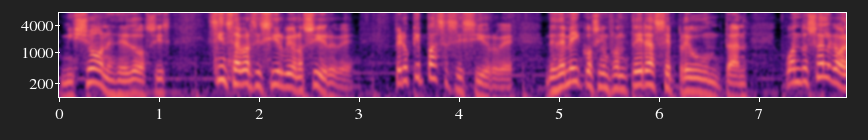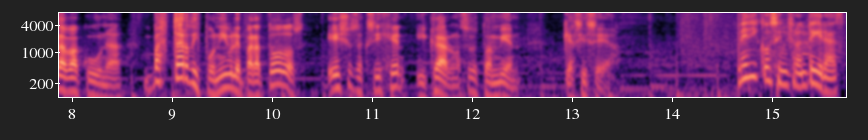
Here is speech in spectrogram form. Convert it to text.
millones de dosis, sin saber si sirve o no sirve. Pero ¿qué pasa si sirve? Desde Médicos Sin Fronteras se preguntan, cuando salga la vacuna, ¿va a estar disponible para todos? Ellos exigen, y claro, nosotros también, que así sea. Médicos Sin Fronteras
